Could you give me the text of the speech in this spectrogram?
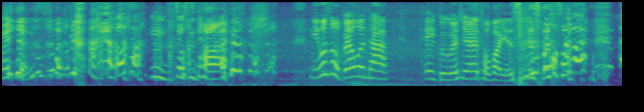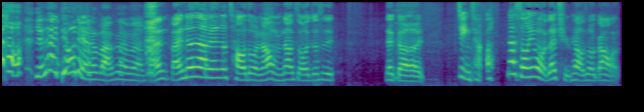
么颜色？然后查，嗯，就是他。你为什么不要问他？哎、鬼鬼现在头发颜色是 什么？也太丢脸了吧！没有没有，反正反正就是那边就超多人。然后我们那时候就是那个进场哦，那时候因为我在取票的时候，刚好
